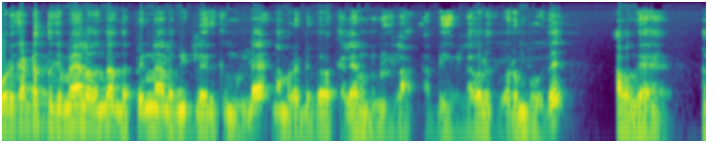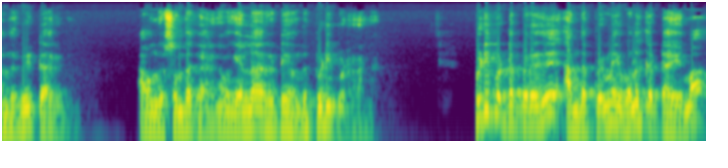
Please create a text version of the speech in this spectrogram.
ஒரு கட்டத்துக்கு மேலே வந்து அந்த பெண்ணால் வீட்டில் இருக்க முடியல நம்ம ரெண்டு பேரும் கல்யாணம் பண்ணிக்கலாம் அப்படிங்கிற லெவலுக்கு வரும்போது அவங்க அந்த வீட்டார் அவங்க சொந்தக்காரங்க அவங்க எல்லார்கிட்டையும் வந்து பிடிபடுறாங்க. பிடிப்பட்ட பிறகு அந்த பெண்ணை வலுக்கட்டாயமாக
